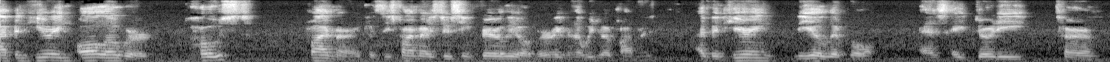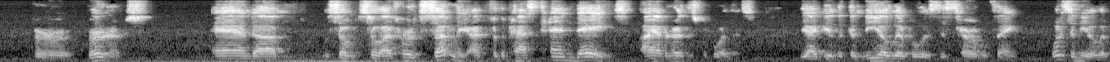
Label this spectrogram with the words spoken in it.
I've been hearing all over post primary because these primaries do seem fairly over, even though we do have primaries. I've been hearing neoliberal as a dirty term for Berners, and um, so so I've heard suddenly I, for the past ten days I haven't heard this before. This the idea that the neoliberal is this terrible thing. What is a neoliberal?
